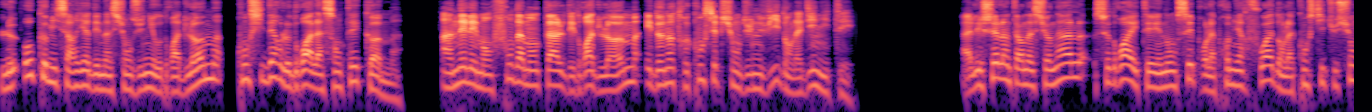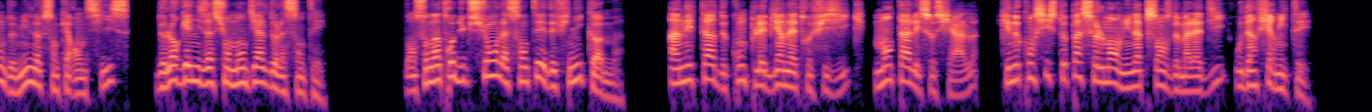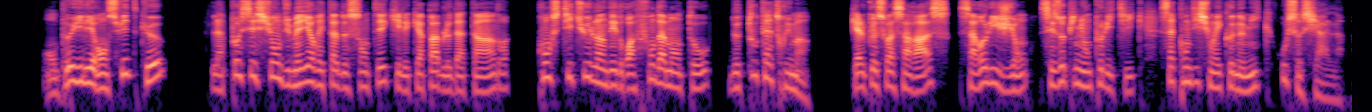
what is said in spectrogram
Le Haut Commissariat des Nations Unies aux droits de l'homme considère le droit à la santé comme un élément fondamental des droits de l'homme et de notre conception d'une vie dans la dignité. À l'échelle internationale, ce droit a été énoncé pour la première fois dans la Constitution de 1946 de l'Organisation mondiale de la santé. Dans son introduction, la santé est définie comme un état de complet bien-être physique, mental et social, qui ne consiste pas seulement en une absence de maladie ou d'infirmité. On peut y lire ensuite que la possession du meilleur état de santé qu'il est capable d'atteindre constitue l'un des droits fondamentaux de tout être humain, quelle que soit sa race, sa religion, ses opinions politiques, sa condition économique ou sociale.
